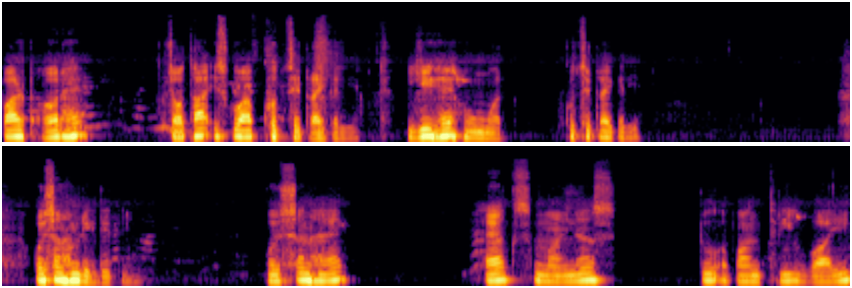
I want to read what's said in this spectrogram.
पार्ट और है। चौथा, इसको आप खुद से ट्राई करिए। ये है होमवर्क। खुद से ट्राई करिए। क्वेश्चन हम लिख देते हैं। क्वेश्चन है x minus two upon three y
